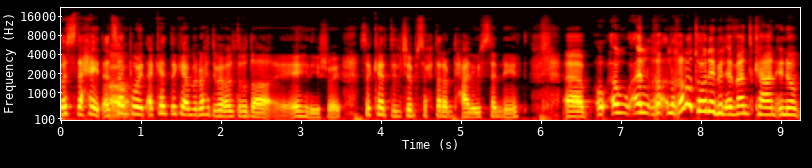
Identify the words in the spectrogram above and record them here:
بس استحيت at. some point أكلت كم من وحدة من قلت رضا اهدي شوي. سكرت الشيبس واحترمت حالي واستنيت. أو, أو الغ- الغلط هون بال event كان إنه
